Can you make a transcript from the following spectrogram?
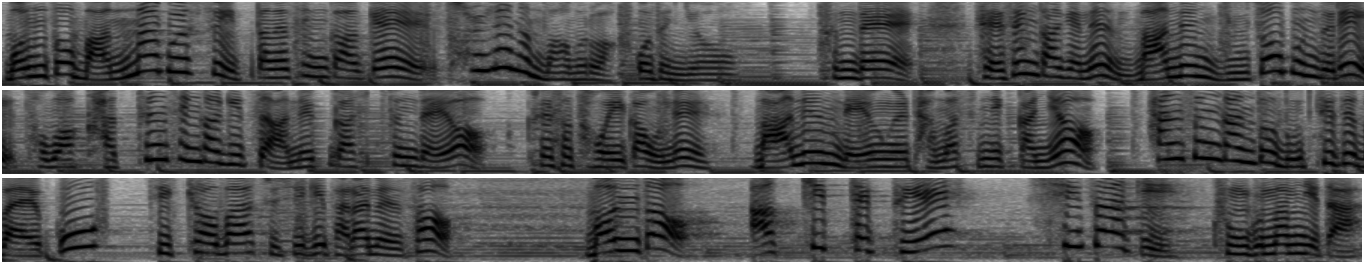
먼저 만나볼 수 있다는 생각에 설레는 마음으로 왔거든요. 근데 제 생각에는 많은 유저분들이 저와 같은 생각이지 않을까 싶은데요. 그래서 저희가 오늘 많은 내용을 담았으니까요. 한순간도 놓치지 말고 지켜봐 주시기 바라면서 먼저 아키텍트의 시작이 궁금합니다.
